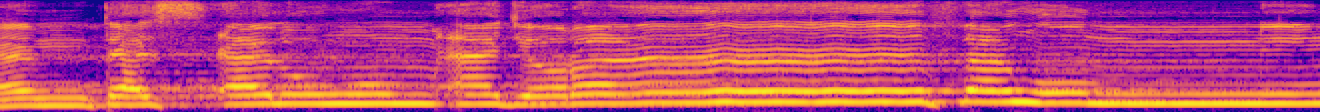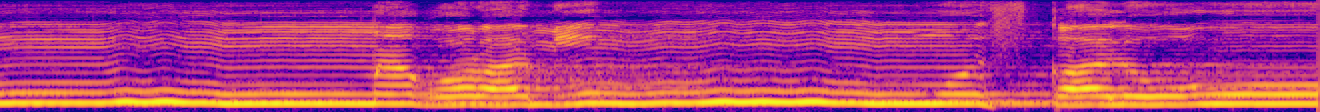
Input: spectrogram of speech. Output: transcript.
ام تسالهم اجرا فهم من مغرم مثقلون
